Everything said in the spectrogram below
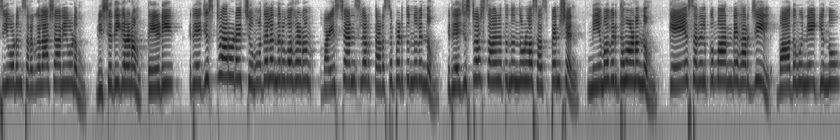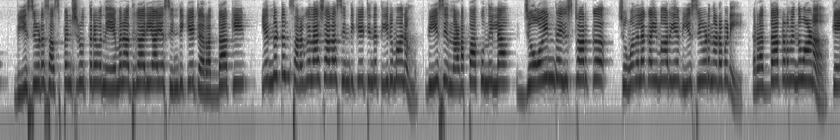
സിയോടും സർവകലാശാലയോടും വിശദീകരണം തേടി രജിസ്ട്രാറുടെ ചുമതല നിർവഹണം വൈസ് ചാൻസലർ തടസ്സപ്പെടുത്തുന്നുവെന്നും രജിസ്ട്രാർ സ്ഥാനത്ത് നിന്നുള്ള സസ്പെൻഷൻ നിയമവിരുദ്ധമാണെന്നും കെ എസ് അനിൽകുമാറിന്റെ ഹർജിയിൽ വാദമുന്നയിക്കുന്നു വി സിയുടെ സസ്പെൻഷൻ ഉത്തരവ് നിയമനാധികാരിയായ സിൻഡിക്കേറ്റ് റദ്ദാക്കി. എന്നിട്ടും സർവകലാശാല സിൻഡിക്കേറ്റിന്റെ തീരുമാനം വി സി നടപ്പാക്കുന്നില്ല. ജോയിന്റ് രജിസ്ട്രാർക്ക് ചുമതല കൈമാറിയ വി സിയുടെ നടപടി റദ്ദാക്കണമെന്നുമാണ് കെ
